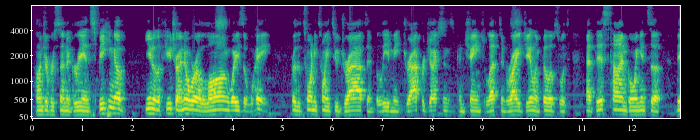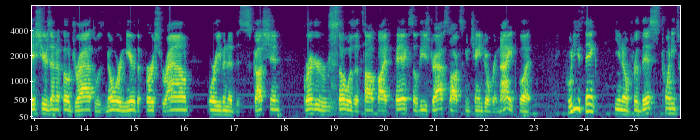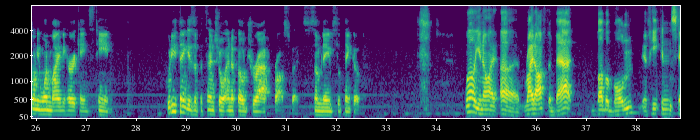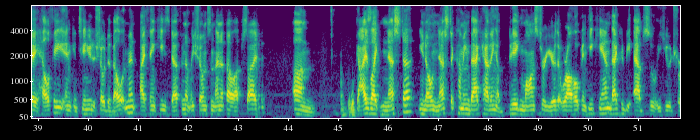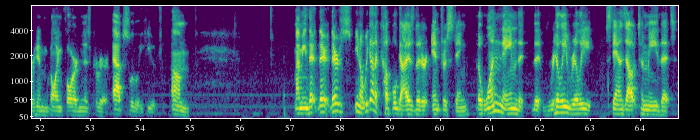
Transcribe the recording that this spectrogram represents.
100% agree and speaking of you know the future i know we're a long ways away for the 2022 draft and believe me draft projections can change left and right Jaelan phillips was at this time going into this year's nfl draft was nowhere near the first round or even a discussion Gregory Rousseau was a top five pick, so these draft stocks can change overnight. But who do you think, you know, for this 2021 Miami Hurricanes team, who do you think is a potential NFL draft prospect? Some names to think of. Well, you know, I, uh, right off the bat, Bubba Bolden, if he can stay healthy and continue to show development, I think he's definitely shown some NFL upside. Um, guys like Nesta, you know, Nesta coming back having a big monster year that we're all hoping he can, that could be absolutely huge for him going forward in his career. Absolutely huge. Um, I mean, there, there, there's, you know, we got a couple guys that are interesting. The one name that that really, really stands out to me that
